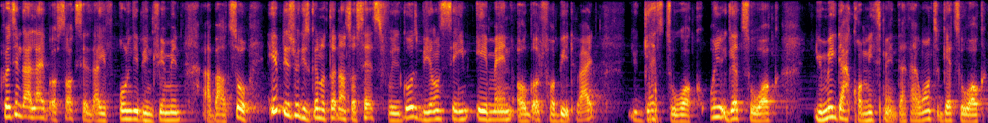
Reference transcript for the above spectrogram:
creating that life of success that you've only been dreaming about. So, if this week is going to turn out successful, it goes beyond saying amen or God forbid, right? You get to work. When you get to work, you make that commitment that I want to get to work,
